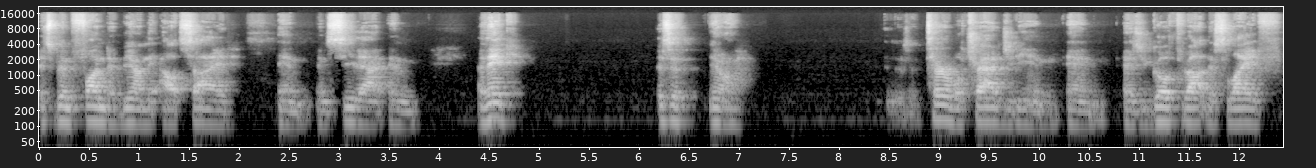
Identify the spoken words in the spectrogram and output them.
it's been fun to be on the outside and and see that. And I think it's a you know it's a terrible tragedy, and and as you go throughout this life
